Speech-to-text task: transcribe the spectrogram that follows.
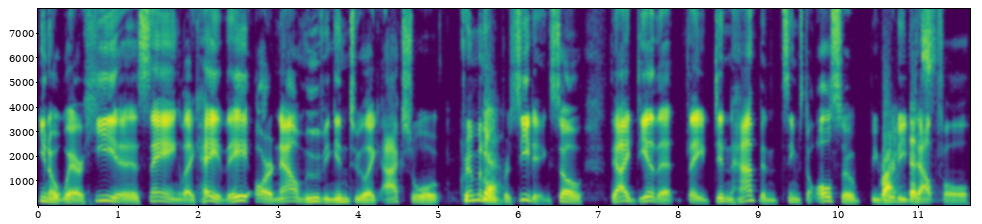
you know, where he is saying like, hey, they are now moving into like actual criminal Yeah. proceedings. So the idea that they didn't happen seems to also be Right, pretty that's- doubtful.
